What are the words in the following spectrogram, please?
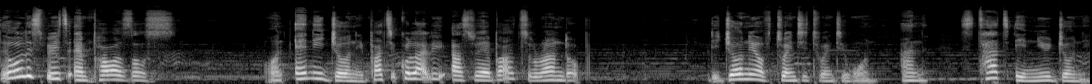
The Holy Spirit empowers us on any journey, particularly as we're about to round up the journey of 2021 and start a new journey.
